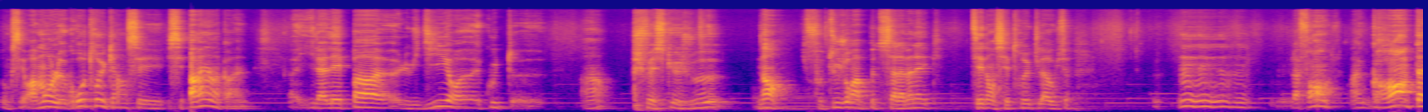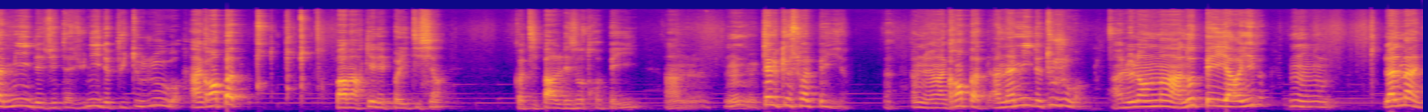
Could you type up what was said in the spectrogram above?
donc c'est vraiment le gros truc, hein, c'est pas rien quand même. Euh, il allait pas lui dire, euh, écoute, hein, je fais ce que je veux, non, il faut toujours un peu de salamanec, tu sais, dans ces trucs-là où... Hum, hum, hum, la France, un grand ami des États-Unis depuis toujours, un grand peuple. Pas remarquer les politiciens, quand ils parlent des autres pays, quel que soit le pays, un grand peuple, un ami de toujours. Le lendemain, un autre pays arrive, l'Allemagne,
